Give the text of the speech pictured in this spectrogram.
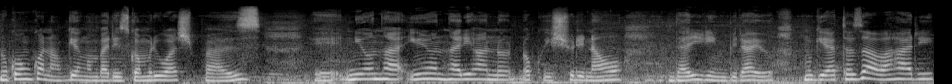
ni uko nk'uko nabwiye ngo mbarizwa muri washipazi niyo nta- iyo ntari hano no ku ishuri naho ndaririmbirayo. Mu gihe hatazaba hari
